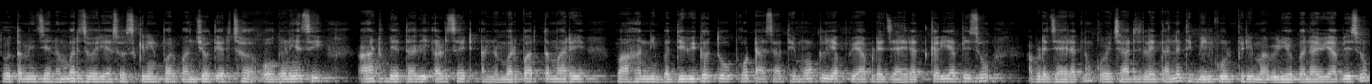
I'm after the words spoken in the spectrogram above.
તો તમે જે નંબર જોઈ રહ્યા છો, સ્ક્રીન પર પંચોતેર છ ઓગણએંસી આઠ બેતાલીસ અડસઠ, આ નંબર પર તમારે વાહનની બધી વિગતો ફોટા સાથે મોકલી આપવી. આપણે જાહેરાત કરી આપીશું. આપણે જાહેરાતનો કોઈ ચાર્જ લેતા નથી. બિલકુલ ફ્રીમાં વીડિયો બનાવી આપીશું.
